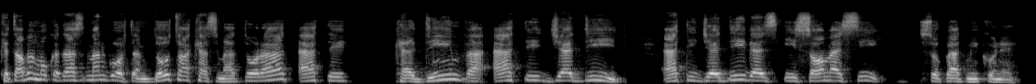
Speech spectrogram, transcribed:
کتاب مقدس من گفتم دو تا قسمت دارد عهد قدیم و عهد جدید. عهد جدید از عیسی مسیح صحبت می‌کنه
